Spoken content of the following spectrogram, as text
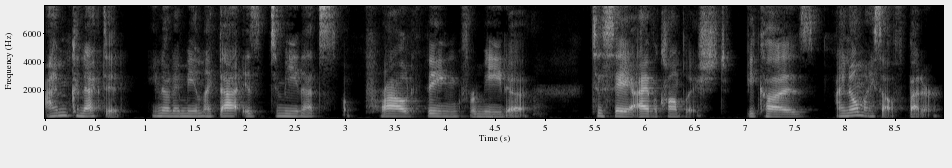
I'm connected. You know what I mean? Like that is to me that's a proud thing for me to to say I've accomplished because I know myself better.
